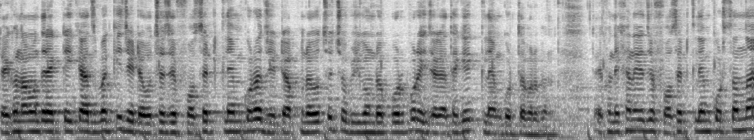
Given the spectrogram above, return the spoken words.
তো এখন আমাদের একটাই কাজ বাকি, যেটা হচ্ছে যে ফসেট ক্লেম করা, যেটা আপনারা হচ্ছে চব্বিশ ঘণ্টা পর পর এই জায়গা থেকে ক্লেম করতে পারবেন। তো এখন এখানে যে ফসেট ক্লেম করছেন না,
